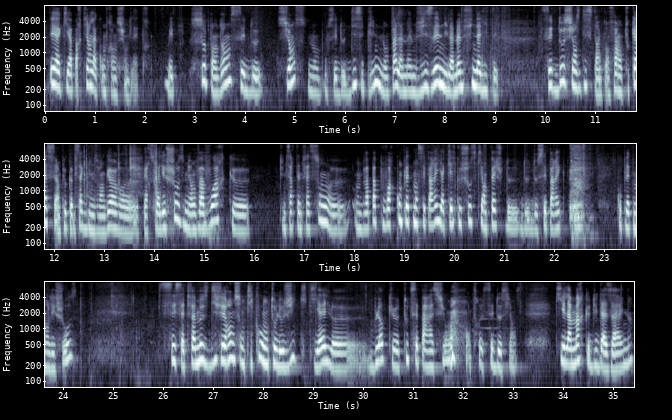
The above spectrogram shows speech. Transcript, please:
et à qui appartient la compréhension de l'être. Mais cependant, ces deux sciences ou ces deux disciplines n'ont pas la même visée ni la même finalité. C'est deux sciences distinctes. Enfin, en tout cas, c'est un peu comme ça que Binswanger euh, perçoit les choses, mais on va voir que, d'une certaine façon, euh, on ne va pas pouvoir complètement séparer. Il y a quelque chose qui empêche de séparer complètement les choses c'est cette fameuse différence ontico-ontologique qui, elle, euh, bloque toute séparation entre ces deux sciences, qui est la marque du Dasein.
